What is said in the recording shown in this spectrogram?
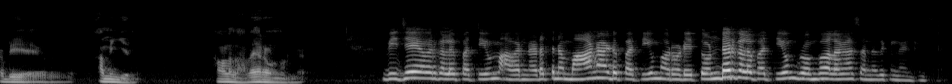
அப்படியே ஒரு அமைங்கிடும் அவ்வளோதான் வேற ஒன்றும் இல்லை. விஜய் அவர்களை பற்றியும் அவர் நடத்தின மாநாடு பற்றியும் அவருடைய தொண்டர்களை பற்றியும் ரொம்ப அழகாக சொன்னதுக்கு நன்றி சார்.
